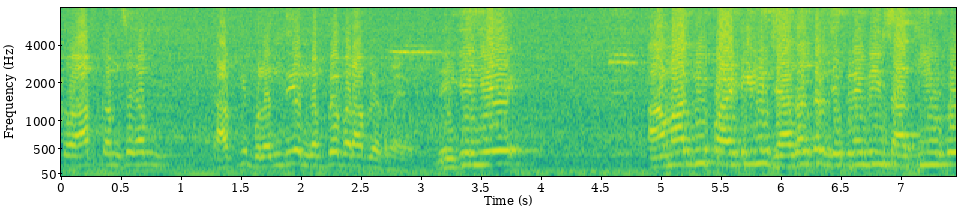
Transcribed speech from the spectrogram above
तो आप कम से कम आपकी बुलंदी है नब्बे पर आप लड़ रहे हो। देखिए ये आम आदमी पार्टी ने ज़्यादातर जितने भी साथियों को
